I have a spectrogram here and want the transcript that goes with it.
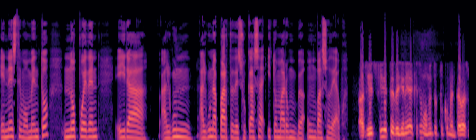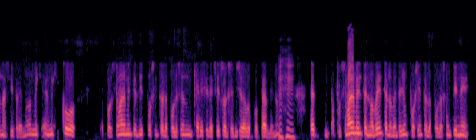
en este momento no pueden ir a algún alguna parte de su casa y tomar un, un vaso de agua. Así es, fíjate, Deyanira, que en ese momento tú comentabas una cifra, ¿no? En México, aproximadamente el 10% de la población carece de acceso al servicio de agua potable, ¿no? aproximadamente el 90, el 91% de la población tiene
